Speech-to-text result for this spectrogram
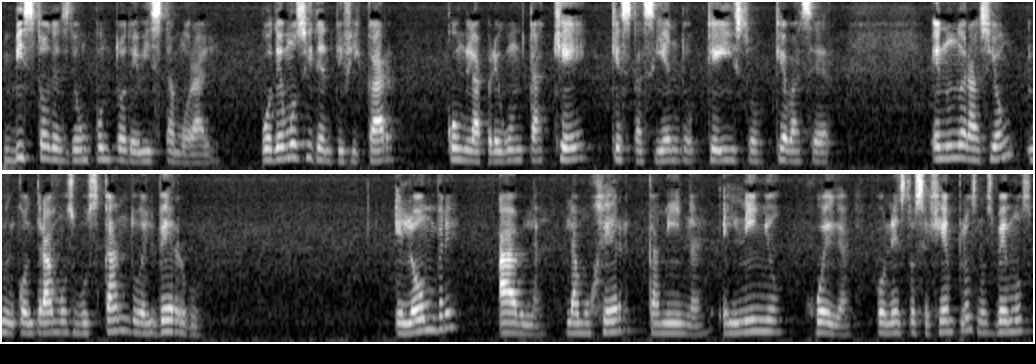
visto desde un punto de vista moral? Podemos identificar con la pregunta ¿qué? ¿Qué está haciendo? ¿Qué hizo? ¿Qué va a hacer? En una oración lo encontramos buscando el verbo. El hombre habla, la mujer camina, el niño juega. Con estos ejemplos nos vemos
